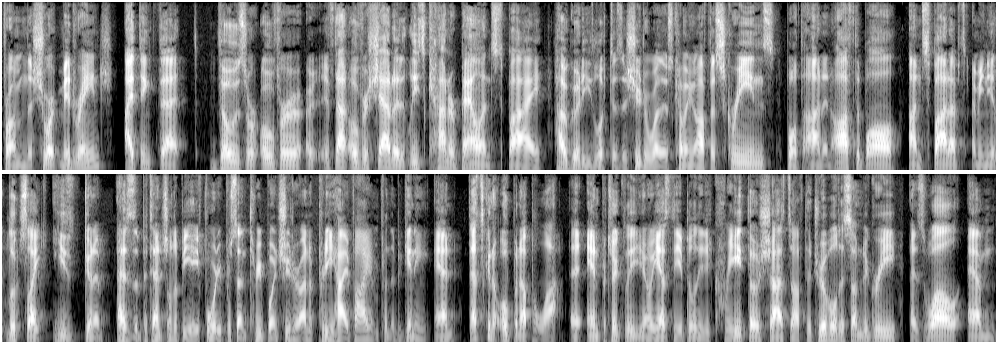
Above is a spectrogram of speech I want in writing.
from the short mid range. I think that those are over, if not overshadowed, at least counterbalanced by how good he looked as a shooter, whether it's coming off of screens, both on and off the ball, on spot ups. I mean, it looks like he's going to, has the potential to be a 40% three point shooter on a pretty high volume from the beginning. And that's going to open up a lot. And particularly, you know, he has the ability to create those shots off the dribble to some degree as well. And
